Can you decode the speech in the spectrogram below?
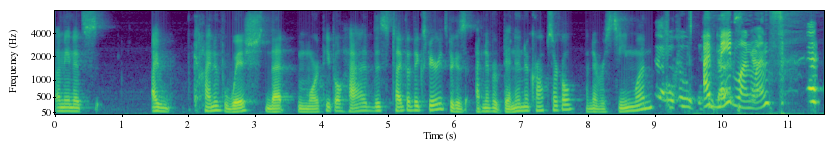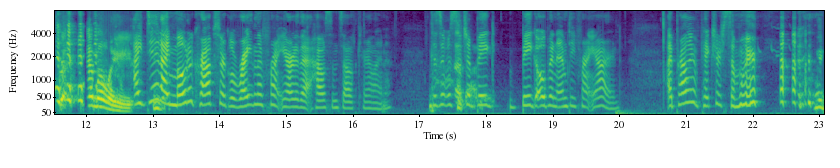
I mean, it's, I kind of wish that more people had this type of experience because I've never been in a crop circle. I've never seen one. Oh, who, who I've does? made one yeah. once. Emily. I did. I mowed a crop circle right in the front yard of that house in South Carolina because it was such a big, big, open, empty front yard. I probably have pictures somewhere. I,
